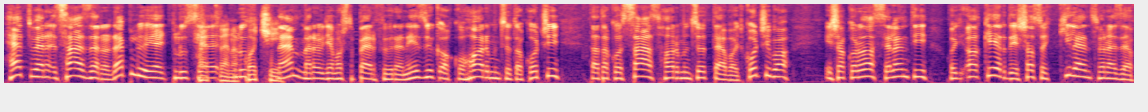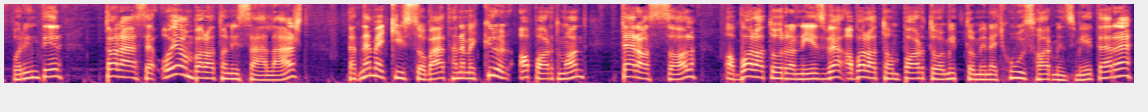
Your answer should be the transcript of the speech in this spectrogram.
70, 100 a repülőjegy plusz, 70 plusz, a kocsi. Nem, mert ugye most a perfőre nézzük, akkor 35 a kocsi, tehát akkor 135-tel vagy kocsiba, és akkor az azt jelenti, hogy a kérdés az, hogy 90 ezer forintért találsz-e olyan balatoni szállást, tehát nem egy kis szobát, hanem egy külön apartmant terasszal, a Balatonra nézve, a Balaton parttól, mit tudom én, egy 20-30 méterre,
